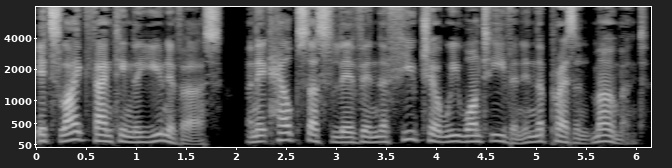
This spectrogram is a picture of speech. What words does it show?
It's like thanking the universe, and it helps us live in the future we want even in the present moment.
